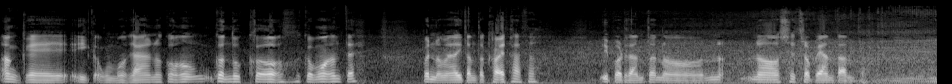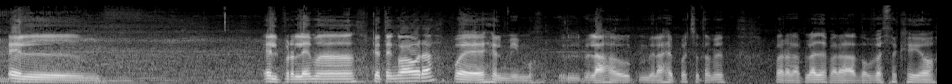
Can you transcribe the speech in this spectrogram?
aunque y como ya no conduzco como antes, pues no me doy tantos cabezazos y por tanto no, no, se estropean tanto. El, el problema que tengo ahora, pues es el mismo. Me las, he puesto también para la playa, para dos veces que yo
